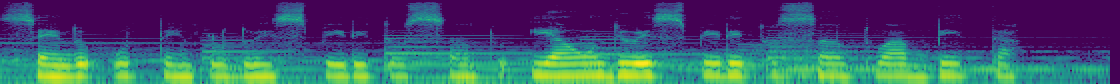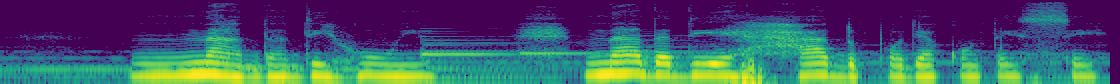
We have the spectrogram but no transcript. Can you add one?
sendo o templo do Espírito Santo e aonde o Espírito Santo habita, nada de ruim, nada de errado pode acontecer.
